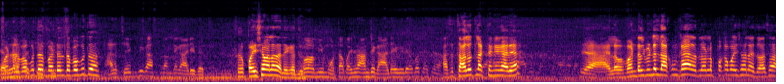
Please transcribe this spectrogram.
बंडल बघू तर बंडल तर बघू तर. आता चेक बी असतात आमच्या गाडीत. तर पैशावाला झाले का तू? मग मी मोठा पैसा आमच्या गाड्या बघ कशा. असं चालूच लागतं का गाड्या? यायला बंडल बिंडल दाखवून काय आला तुला पक्का पैशावाला आहे तो असा.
